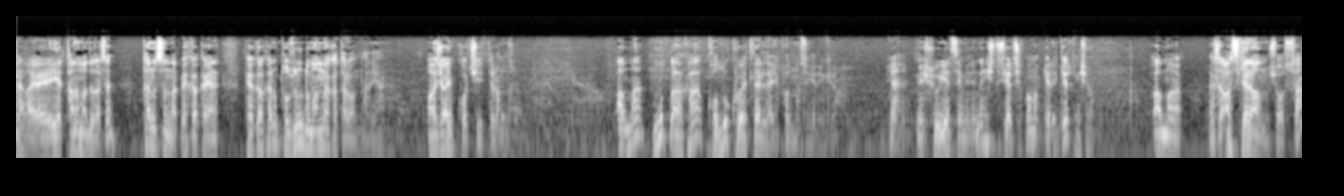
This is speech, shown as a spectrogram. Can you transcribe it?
Yani e, tanımadılarsa tanısınlar PKK yani. PKK'nın tozunu dumanına katar onlar yani. Acayip koç yiğittir onlar. Ama mutlaka kolluk kuvvetlerle yapılması gerekiyor. Yani meşruiyet zemininden hiç dışarı çıkmamak gerekir. İnşallah. Ama mesela asker almış olsam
